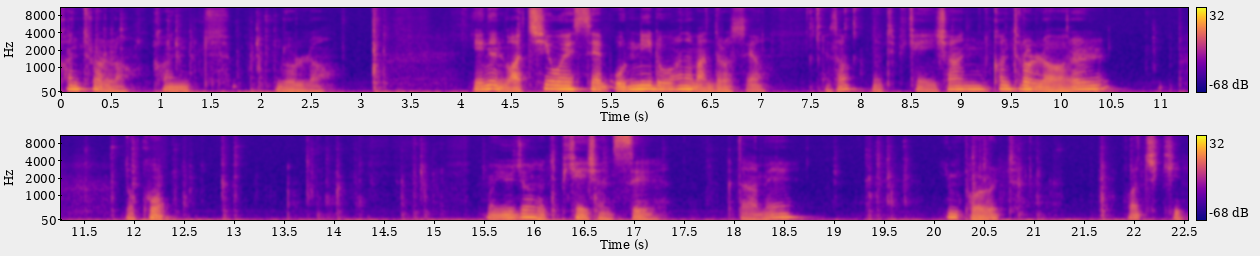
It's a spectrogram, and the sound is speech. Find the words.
컨트롤러 컨트롤러 얘는 와치OS 앱 온리로 하나 만들었어요. 그래서 노티피케이션 컨트롤러를 넣고 뭐 유저 노티피케이션스 그 다음에 import watchkit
